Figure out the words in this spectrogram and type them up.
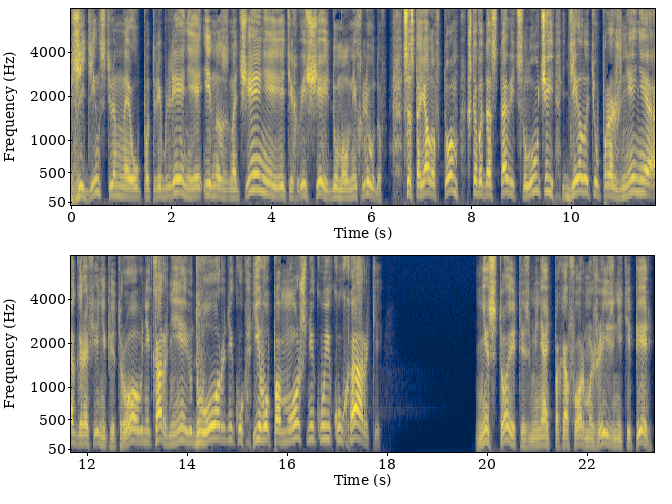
Единственное употребление и назначение этих вещей, думал Нехлюдов, состояло в том, чтобы доставить случай делать упражнения о графине Петровне, Корнею, дворнику, его помощнику и кухарке. Не стоит изменять пока формы жизни теперь,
